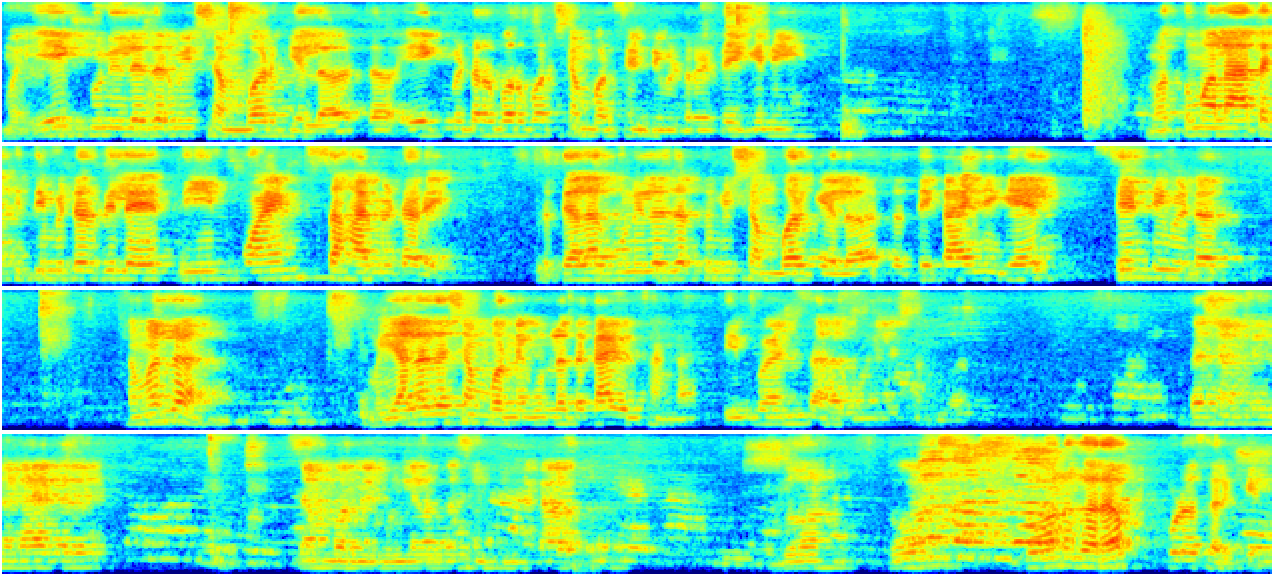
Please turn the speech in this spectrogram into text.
मग एक गुणिले जर मी शंभर केलं तर एक मीटर बरोबर शंभर सेंटीमीटर येते की नाही? मग तुम्हाला आता किती मीटर दिले? तीन पॉईंट सहा मीटर आहे. तर त्याला गुणिले जर तुम्ही शंभर केलं तर ते काय निघेल? सेंटीमीटर समजलं? मग याला जर शंभर नाही गुणलं तर काय होईल सांगा? तीन पॉईंट सहा गुणिले शंभर. दशांश काय करेल? शंभरने गुणल्यावर दशांश काय होतं? दोन दोन दोन घर पुढे सरकेल.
